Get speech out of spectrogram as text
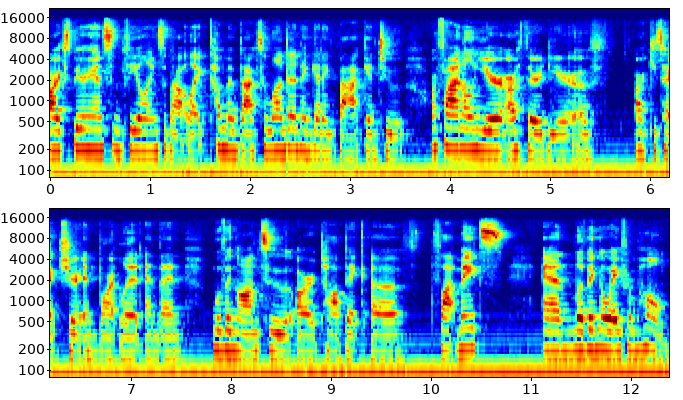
our experience and feelings about like coming back to London and getting back into our final year, our third year of architecture in Bartlett, and then moving on to our topic of flatmates and living away from home.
